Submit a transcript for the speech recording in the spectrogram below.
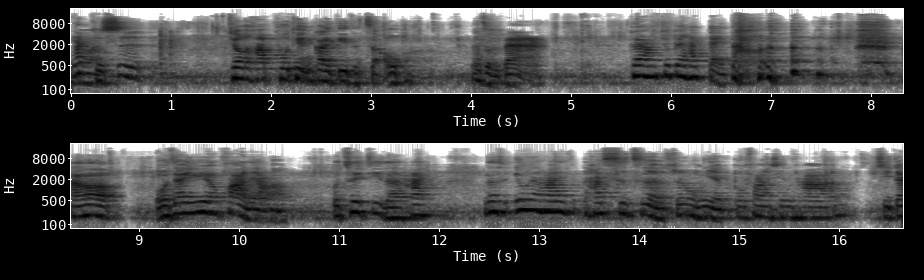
那可是结果他铺天盖地的找我。那怎么办？对啊，就被他逮到了。然后我在医院化疗，我最记得他，那是因为他他失智了，所以我们也不放心他几个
